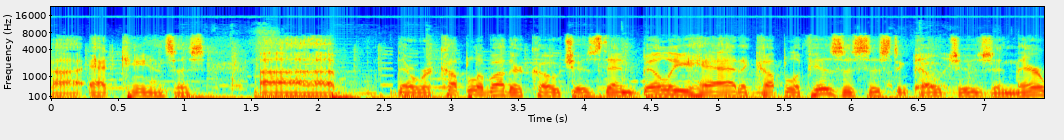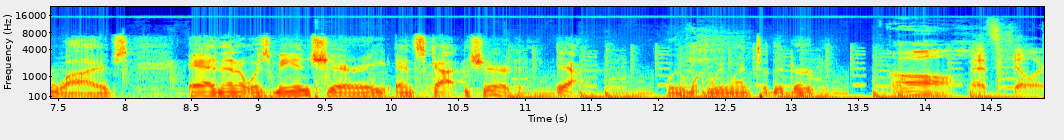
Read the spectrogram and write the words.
uh, at Kansas. Uh, there were a couple of other coaches. Then Billy had a couple of his assistant coaches and their wives. And then it was me and Sherry and Scott and Sheridan. Yeah. We, w- we went to the Derby. oh, That's killer.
